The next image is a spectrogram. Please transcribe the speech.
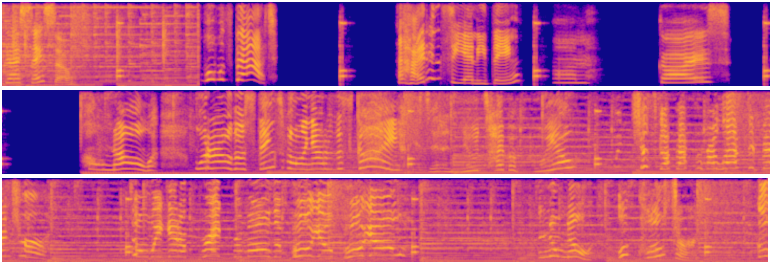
You guys say so. What was that? I didn't see anything. Um, guys. Oh no! What are all those things falling out of the sky? Is it a new type of Puyo? We just got back from our last adventure! Don't we get a break from all the Puyo Puyo? No, no, look closer! Goo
